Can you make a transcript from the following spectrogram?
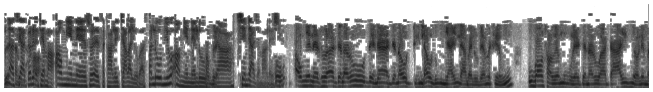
ခုနဆရာပြောတဲ့အထဲမှာအောင်မြင်တယ်ဆိုတဲ့စကားလေးကြားလိုက်လို့ပါ။ဘယ်လိုမျိုးအောင်မြင်တယ်လို့များရှင်းပြချင်ပါလဲရှင်။အောင်မြင်တယ်ဆိုတာကျနော်တို့သင်တန်းကဒီလောက်လူအများကြီးလာမယ်လို့လည်းမထင်ဘူး။ကိုပူးပေါင်းဆောင်ရွက်မှုကိုလည်းကျနော်တို့ကတအားကြီးမျှော်လင့်မ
